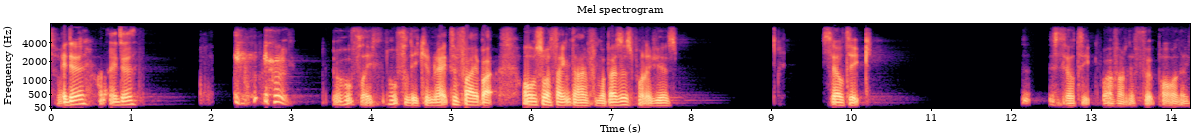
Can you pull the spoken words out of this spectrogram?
So, I do. I do. hopefully, hopefully they can rectify. But also, I think Dan, from a business point of view, is Celtic, Celtic, whatever the football, the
